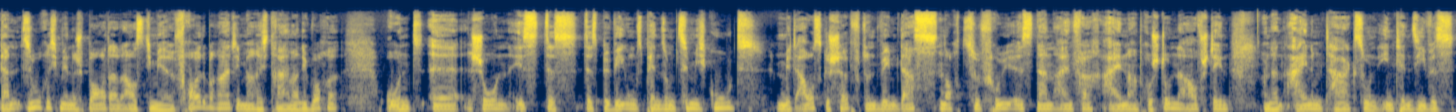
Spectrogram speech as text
Dann suche ich mir eine Sportart aus, die mir Freude bereitet, die mache ich dreimal die Woche. Und äh, schon ist das, das Bewegungspensum ziemlich gut mit ausgeschöpft. Und wem das noch zu früh ist, dann einfach einmal pro Stunde aufstehen und an einem Tag so ein intensives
